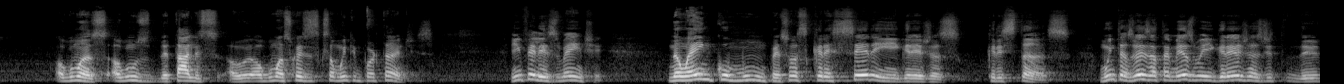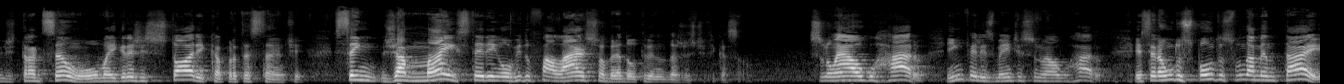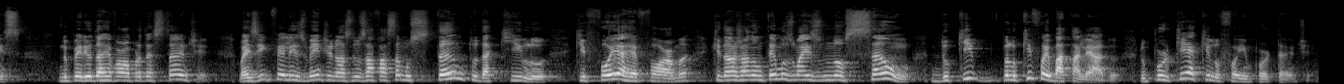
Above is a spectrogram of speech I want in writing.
algumas, alguns detalhes, algumas coisas que são muito importantes. Infelizmente, não é incomum pessoas crescerem em igrejas cristãs, muitas vezes até mesmo em igrejas de, de, de tradição ou uma igreja histórica protestante, sem jamais terem ouvido falar sobre a doutrina da justificação. Isso não é algo raro. Infelizmente, isso não é algo raro. Esse era um dos pontos fundamentais no período da Reforma Protestante. Mas infelizmente nós nos afastamos tanto daquilo que foi a reforma que nós já não temos mais noção do que pelo que foi batalhado, do porquê aquilo foi importante.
